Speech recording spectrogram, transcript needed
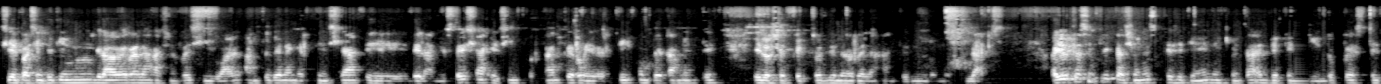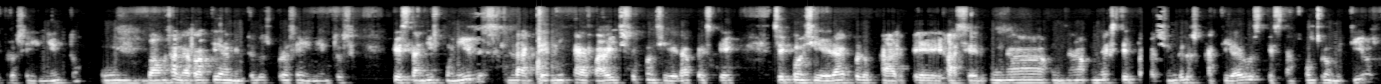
Si el paciente tiene un grado de relajación residual antes de la emergencia de, de la anestesia, es importante revertir completamente los efectos de los relajantes neuromusculares. Hay otras implicaciones que se tienen en cuenta dependiendo pues del procedimiento. vamos a hablar rápidamente de los procedimientos que están disponibles. La técnica de Ravitch se considera pues que se considera colocar, eh, hacer una, una, una, extirpación de los cartílagos que están comprometidos,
